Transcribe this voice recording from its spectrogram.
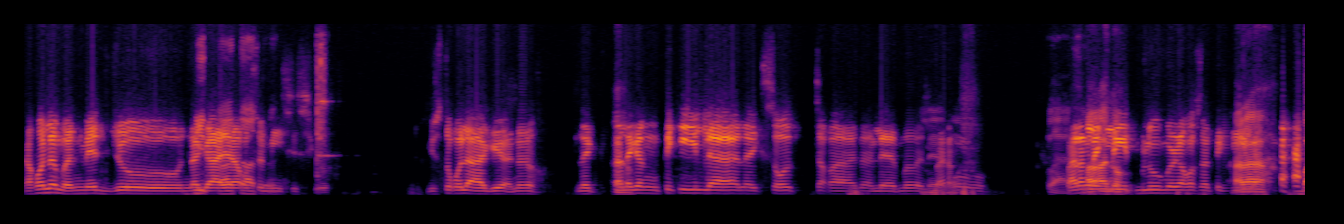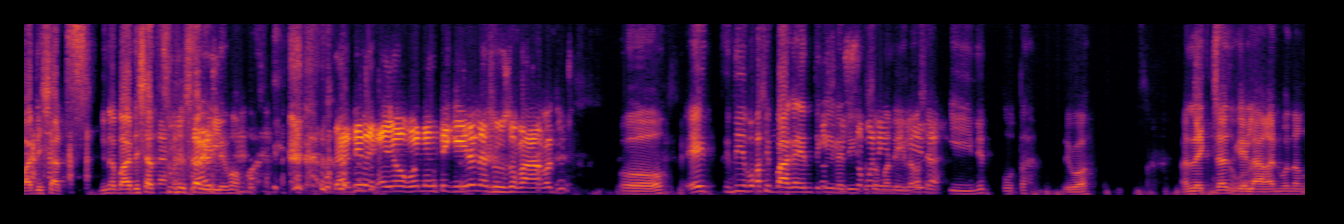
Ako naman, medyo nagaya ako sa misis ko. Gusto ko lagi, ano, like Ano? talagang tequila, like salt, tsaka ano, lemon. Lemon. Parang, Class. parang Ah, like ano? late bloomer ako sa tequila. body shots. Bina-body shots mo yung sarili mo. Dati like ayoko ng tequila, nasusuka ako dyan. Oo. Eh, hindi mo kasi bagay yung tequila dito ko sa Manila kasi ang init, puta. Di ba? Unlike dyan, kailangan mo ng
